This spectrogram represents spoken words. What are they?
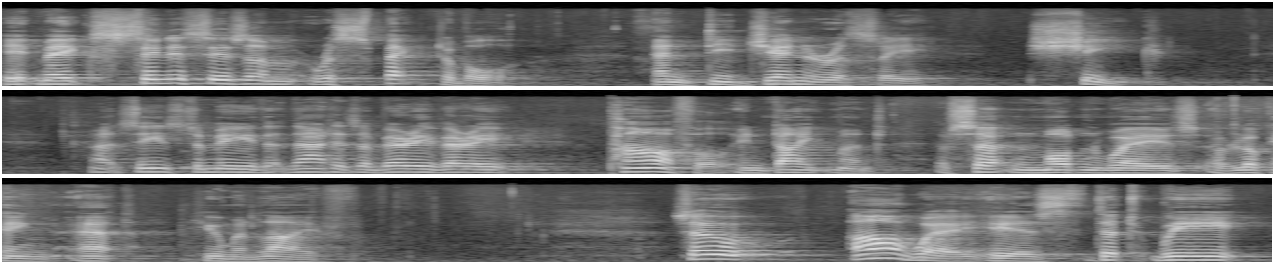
It makes cynicism respectable and degeneracy chic. It seems to me that that is a very, very powerful indictment of certain modern ways of looking at human life. So, our way is that we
